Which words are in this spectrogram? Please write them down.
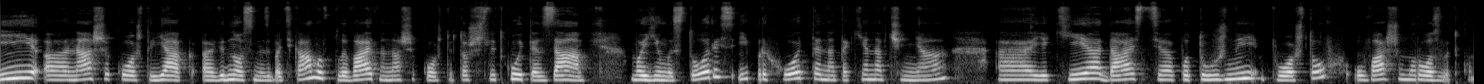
і е, наші кошти, як відносини з батьками впливають на наші кошти. Тож слідкуйте за моїми сторіс і приходьте на таке навчання, яке дасть потужний поштовх у вашому розвитку.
